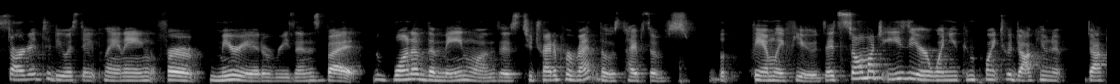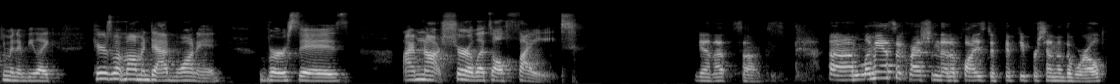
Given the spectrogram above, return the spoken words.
started to do estate planning for myriad of reasons, but one of the main ones is to try to prevent those types of family feuds. It's so much easier when you can point to a document document and be like, here's what mom and dad wanted versus I'm not sure, let's all fight. Yeah, that sucks. Um, let me ask a question that applies to 50% of the world.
